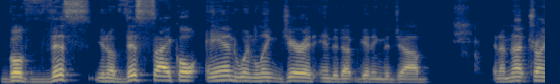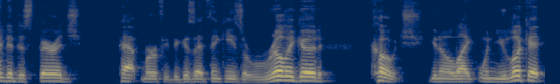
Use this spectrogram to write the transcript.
both this, you know, this cycle and when Link Jarrett ended up getting the job, and I'm not trying to disparage Pat Murphy because I think he's a really good coach. You know, like when you look at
